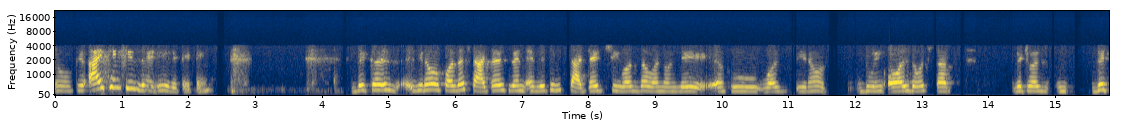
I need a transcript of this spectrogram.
Tokyo. I think she's very irritating. because you know for the starters when everything started she was the one only uh, who was you know doing all those stuff which was which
